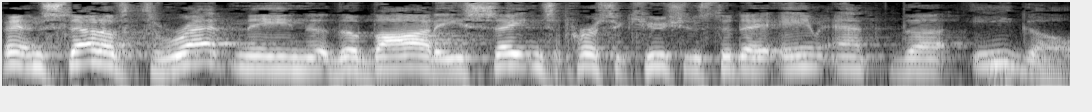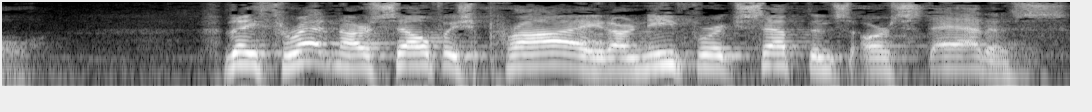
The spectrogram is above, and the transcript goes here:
Instead of threatening the body, Satan's persecutions today aim at the ego. They threaten our selfish pride, our need for acceptance, our status.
